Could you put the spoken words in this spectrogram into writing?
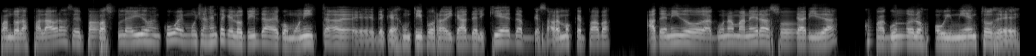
cuando las palabras del Papa son leídos en Cuba, hay mucha gente que lo tilda de comunista, de, que es un tipo radical de la izquierda, porque sabemos que el Papa ha tenido de alguna manera solidaridad con algunos de los movimientos de,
